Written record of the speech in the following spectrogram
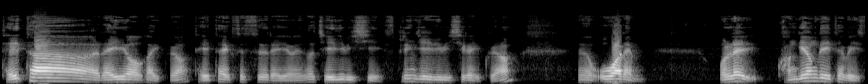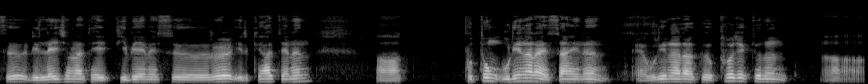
data layer가 있고요. data access layer에서 JDBC, Spring JDBC가 있고요. ORM. 원래 관계형 데이터베이스, relational DBMS를 이렇게 할 때는 어, 보통 우리나라 SI는 예, 우리나라 그 프로젝트는 어,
